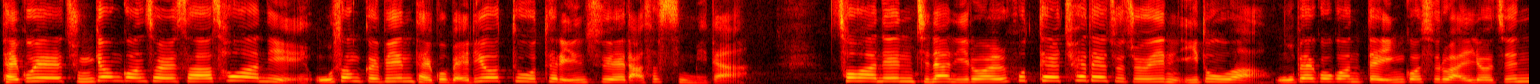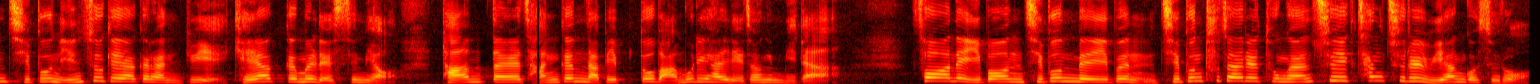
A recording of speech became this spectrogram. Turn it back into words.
대구의 중견건설사 서한이 5성급인 대구 메리어트 호텔 인수에 나섰습니다. 서한은 지난 1월 호텔 최대 주주인 이도와 500억 원대인 것으로 알려진 지분 인수 계약을 한 뒤 계약금을 냈으며 다음 달 잔금 납입도 마무리할 예정입니다. 서한의 이번 지분 매입은 지분 투자를 통한 수익 창출을 위한 것으로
